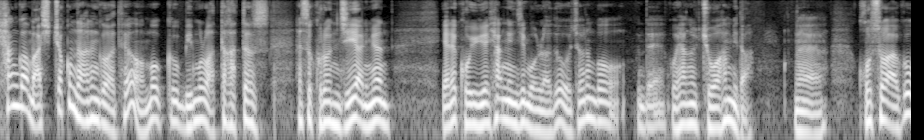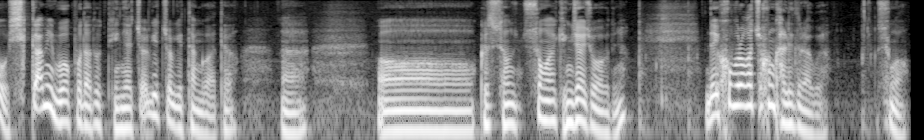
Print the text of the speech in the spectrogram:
향과 맛이 조금 나는 것 같아요. 뭐 그 민물 왔다 갔다 해서 그런지 아니면 얘네 고유의 향인지 몰라도 저는 뭐 근데 그 향을 좋아합니다. 네. 고소하고 식감이 무엇보다도 굉장히 쫄깃쫄깃한 것 같아요. 네. 어, 그래서 저는 숭어 굉장히 좋아하거든요. 근데 호불호가 조금 갈리더라고요. 숭어.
